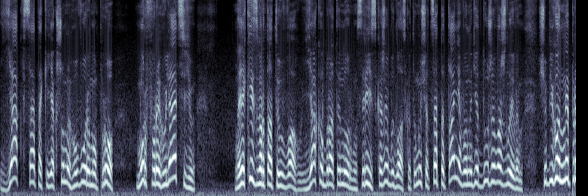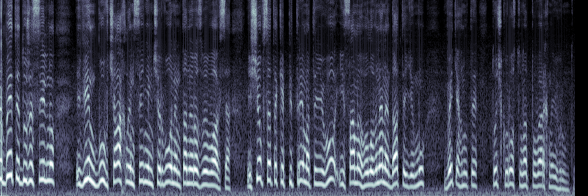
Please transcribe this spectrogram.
Як все-таки, якщо ми говоримо про морфорегуляцію, на який звертати увагу? Як обрати норму? Сергій, скажи, будь ласка, тому що це питання воно є дуже важливим. Щоб його не прибити дуже сильно, і він був чахлим, синім, червоним та не розвивався. І щоб все-таки підтримати його, і саме головне не дати йому витягнути точку росту над поверхнею ґрунту.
